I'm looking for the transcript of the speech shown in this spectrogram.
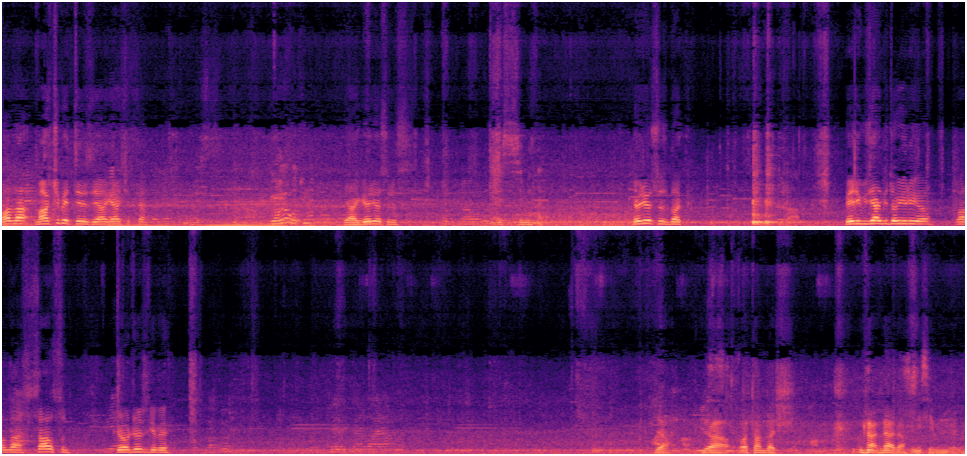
Valla mahcup ettiniz ya gerçekten. Yok yok otur. Ya görüyorsunuz. Esimizden. Görüyorsunuz bak. Beni güzel bir doyuruyor. Valla sağ olsun. Gördüğünüz gibi. Ya ya vatandaş. ne ne adam? Seni sevindirdim.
